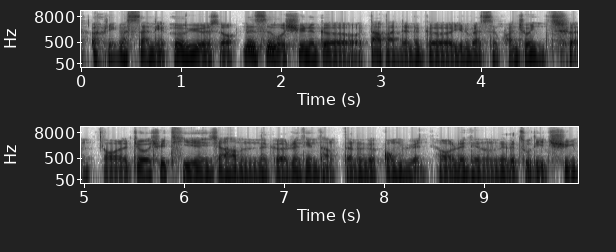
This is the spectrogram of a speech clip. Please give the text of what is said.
二零二三年二月的时候，那次我去那个大阪的那个 Universal 环球影城，哦，就去体验一下他们那个任天堂的那个公园，哦，任天堂那个主题区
